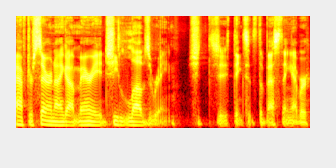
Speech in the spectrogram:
after Sarah and I got married, she loves rain. She, she thinks it's the best thing ever.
